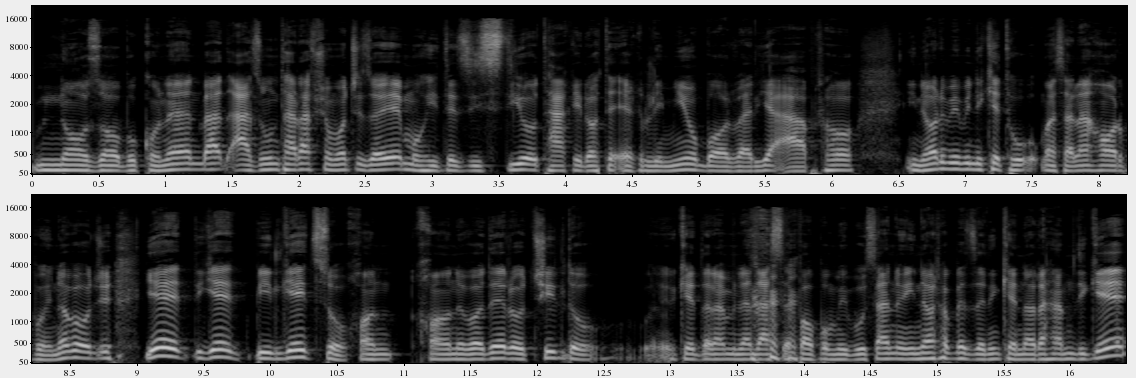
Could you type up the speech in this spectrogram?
نازا بکنن. بعد از اون طرف شما چیزای محیط زیستی و تغییرات اقلیمی و باروری ابرها اینا رو می‌بینی که تو مثلا هارپ و اینا به وجود یه دیگه بیل گیتس و خان... خانواده روچیلد و که دارن میرن دست پاپو میبوسن و اینا رو بذارین کنار هم دیگه.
